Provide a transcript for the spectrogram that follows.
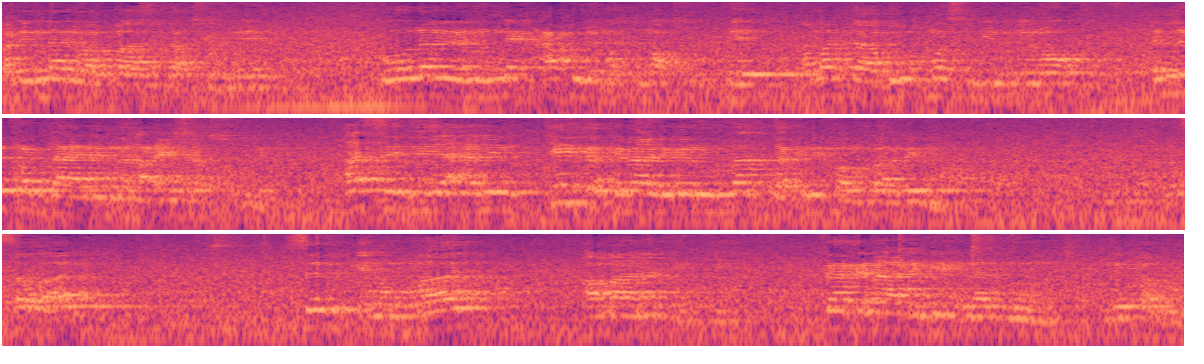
فلنا ما باس تحسبني ولا لنك عقل مقصود كما تعبوا مسجد منه اللي فرد علينا العيش السوري أسد يعني كيف كنا لقينا ندك نفهم فرد سبعة صدق نماي أمانة كي كنا لقينا نفهم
